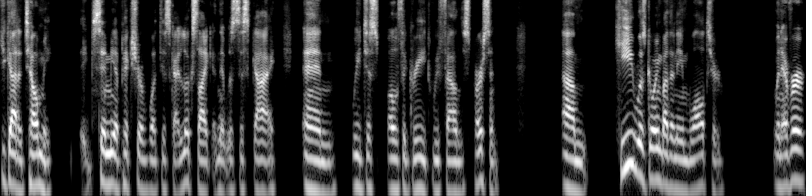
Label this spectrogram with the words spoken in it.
"You got to tell me, send me a picture of what this guy looks like." And it was this guy, and we just both agreed we found this person. Um, he was going by the name Walter. Whenever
